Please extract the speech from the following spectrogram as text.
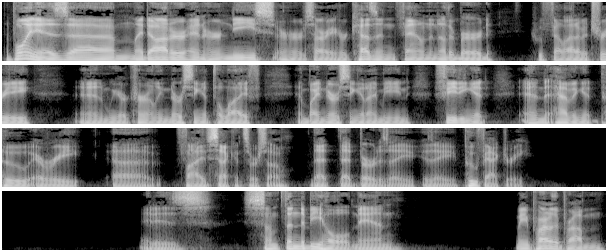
The point is, um, my daughter and her niece, or her sorry, her cousin found another bird who fell out of a tree, and we are currently nursing it to life. And by nursing it, I mean feeding it and having it poo every uh, five seconds or so. That that bird is a is a poo factory. It is something to behold, man. I mean, part of the problem,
